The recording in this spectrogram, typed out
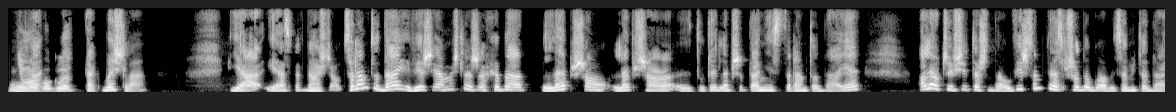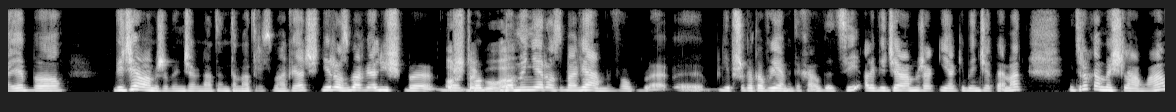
nie ma Tak. w ogóle. Tak myślę. Ja, ja z pewnością. Co nam to daje? Wiesz, ja myślę, że chyba lepszą, lepsza, y, tutaj lepsze pytanie jest, co nam to daje, ale oczywiście też dało. Wiesz, co mi teraz przyszło do głowy, co mi to daje, bo wiedziałam, że będziemy na ten temat rozmawiać. Nie rozmawialiśmy, bo, bo, bo my nie rozmawiamy w ogóle, y, nie przygotowujemy tych audycji, ale wiedziałam, że jaki, jaki będzie temat i trochę myślałam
